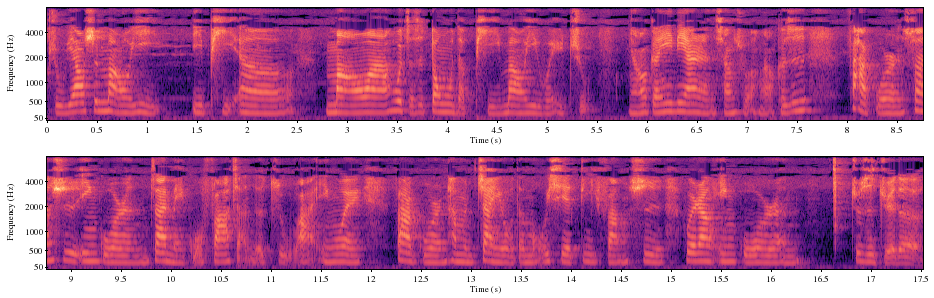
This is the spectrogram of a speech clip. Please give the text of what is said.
主要是贸易。以皮呃毛啊，或者是动物的皮贸易为主，然后跟印第安人相处很好。可是法国人算是英国人在美国发展的阻碍，因为法国人他们占有的某一些地方是会让英国人就是觉得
